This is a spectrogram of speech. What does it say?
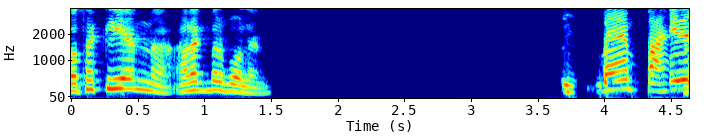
কথা ক্লিয়ার না আরেকবার বলেন। বাইরে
